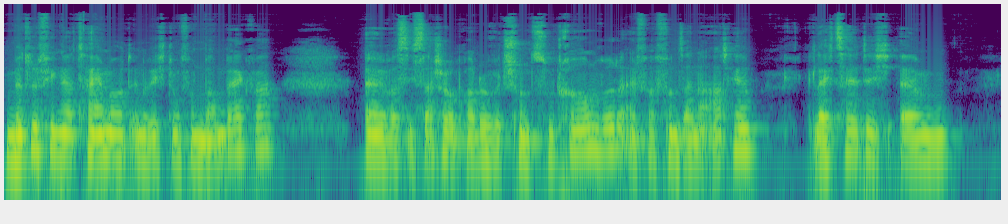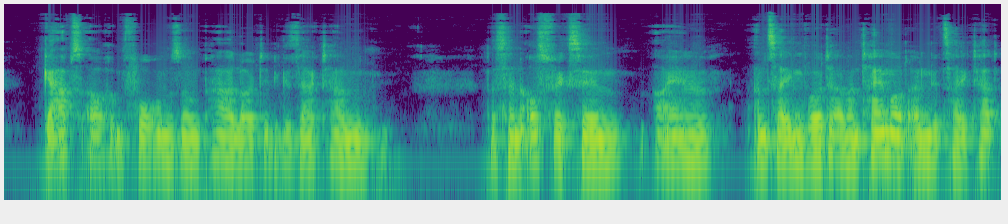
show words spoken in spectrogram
Mittelfinger-Timeout in Richtung von Bamberg war, äh, was ich Sascha Obradovic schon zutrauen würde, einfach von seiner Art her. Gleichzeitig ähm, gab es auch im Forum so ein paar Leute, die gesagt haben, dass er ein Auswechseln äh, anzeigen wollte, aber ein Timeout angezeigt hat.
